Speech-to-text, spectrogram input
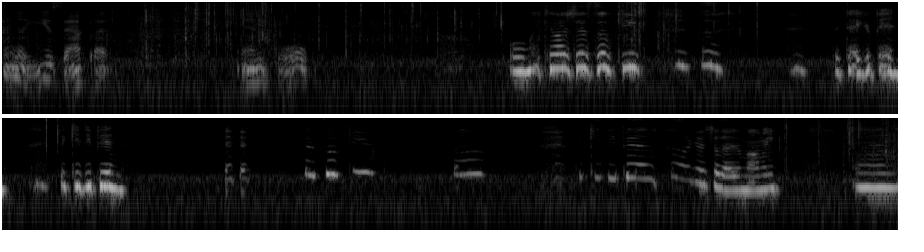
I don't really use that, but and cool. Oh my gosh, that's so cute. the tiger pin. The kitty pin. that's so cute. Oh, the kitty pin. Oh, I gotta show that to mommy. And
